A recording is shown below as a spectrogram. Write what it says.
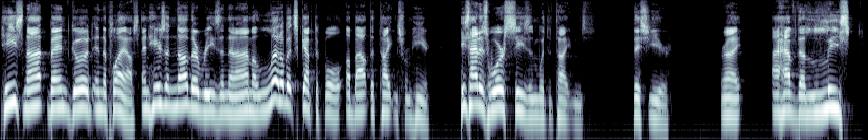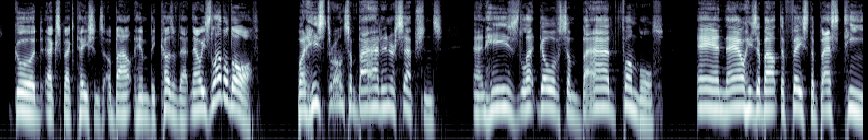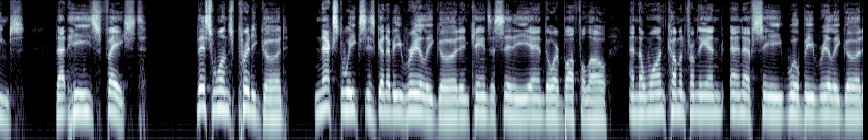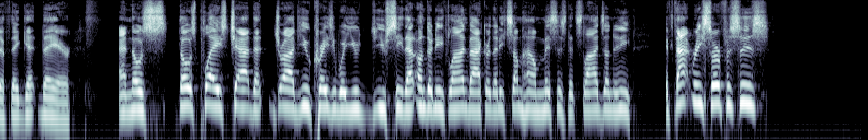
he's not been good in the playoffs. And here's another reason that I'm a little bit skeptical about the Titans from here. He's had his worst season with the Titans this year, right? I have the least good expectations about him because of that. Now he's leveled off, but he's thrown some bad interceptions and he's let go of some bad fumbles. And now he's about to face the best teams that he's faced. This one's pretty good. Next week's is going to be really good in Kansas City and or Buffalo, and the one coming from the N- NFC will be really good if they get there. And those those plays, Chad, that drive you crazy, where you you see that underneath linebacker that he somehow misses that slides underneath. If that resurfaces,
